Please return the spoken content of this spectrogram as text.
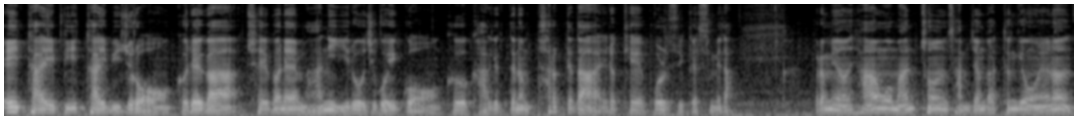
A 타입, B 타입 위주로 거래가 최근에 많이 이루어지고 있고 그 가격대는 8억대다 이렇게 볼 수 있겠습니다. 그러면 향후 만촌 삼정 같은 경우에는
